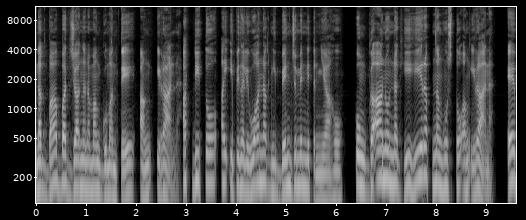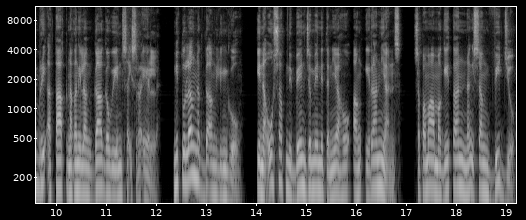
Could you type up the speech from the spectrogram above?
nagbabadya na namang gumante ang Iran. At dito ay ipinaliwanag ni Benjamin Netanyahu kung gaano naghihirap ng husto ang Iran every attack na kanilang gagawin sa Israel. Nito lang nagdaang linggo, kinausap ni Benjamin Netanyahu ang Iranians sa pamamagitan ng isang video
